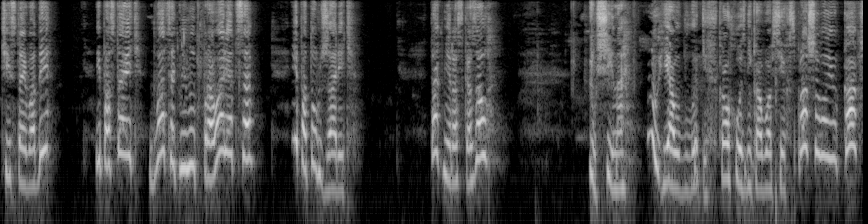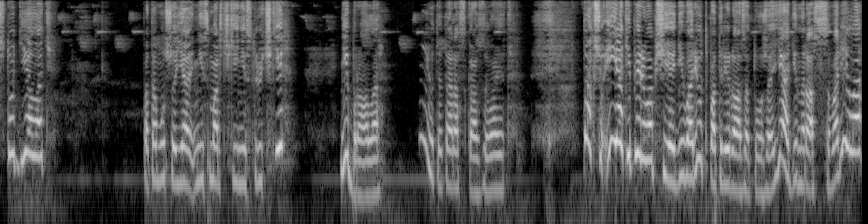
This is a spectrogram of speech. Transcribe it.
чистой воды и поставить 20 минут проварятся и потом жарить. Так мне рассказал мужчина. Ну, я у этих колхозников во всех спрашиваю, как, что делать. Потому что я ни сморчки, ни стрючки не брала. И вот это рассказывает. Так что и я теперь вообще не варю по три раза тоже. Я один раз сварила,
